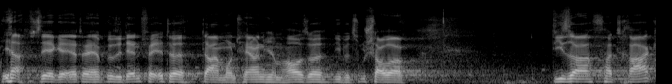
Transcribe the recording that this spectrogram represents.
Ja, sehr geehrter Herr Präsident, verehrte Damen und Herren hier im Hause, liebe Zuschauer! Dieser Vertrag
